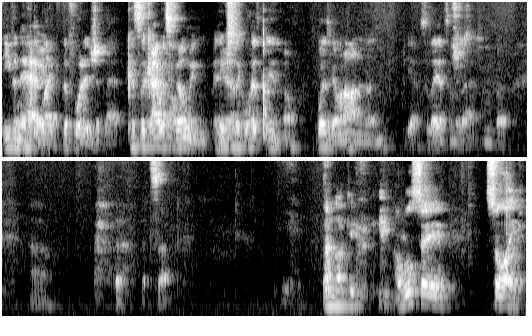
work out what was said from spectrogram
even had like the footage of that because the guy was filming and he was Yeah. like, "What is you know what is going on?" And then yeah, so they had some of that, but uh, yeah, that sucked. Unlucky. I will say, so like,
